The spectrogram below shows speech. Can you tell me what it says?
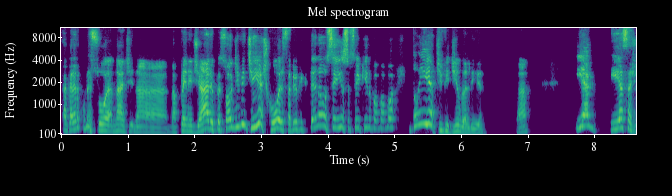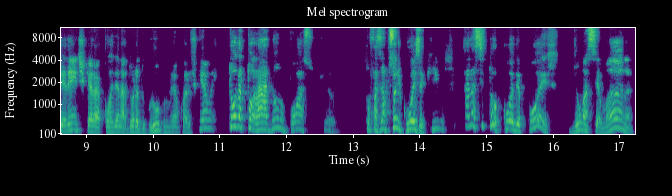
a galera começou na, na, na plena diária, o pessoal dividia as coisas, sabia o que, que tem, não, eu sei isso, eu sei aquilo, papapá. Então ia dividindo ali, tá? E, a, e essa gerente, que era coordenadora do grupo, não me lembro qual era o esquema, toda atolada, não, não posso, estou fazendo uma opção de coisa aqui. Ela se tocou depois de uma semana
